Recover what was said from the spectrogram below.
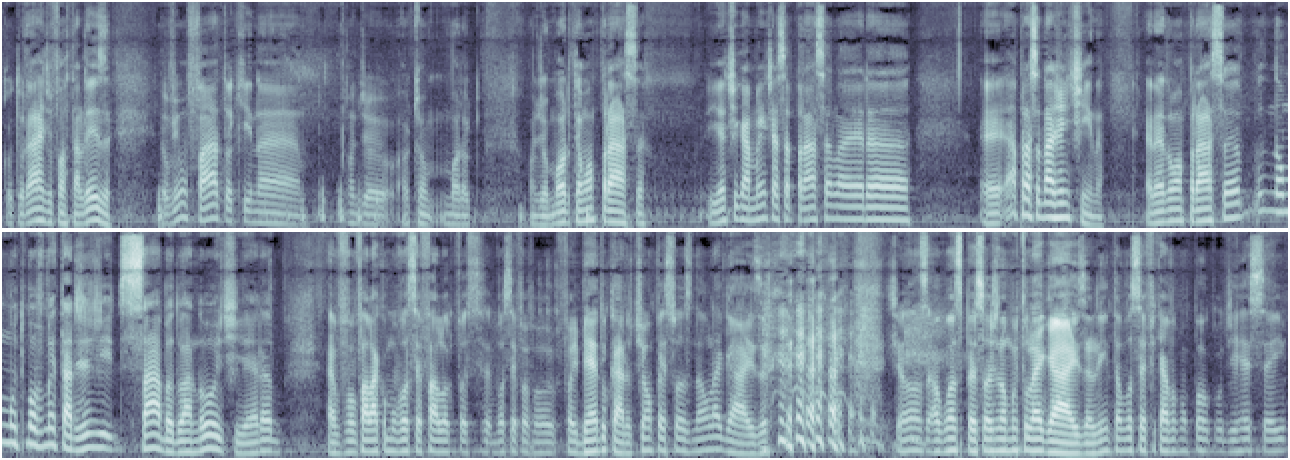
culturais de Fortaleza. Eu vi um fato aqui na onde eu, aqui eu moro, onde eu moro tem uma praça. E antigamente essa praça ela era é, a praça da Argentina. Ela era uma praça não muito movimentada. De, de sábado à noite era eu vou falar como você falou, que você foi, foi bem educado. Tinham pessoas não legais. Tinham algumas pessoas não muito legais ali, então você ficava com um pouco de receio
